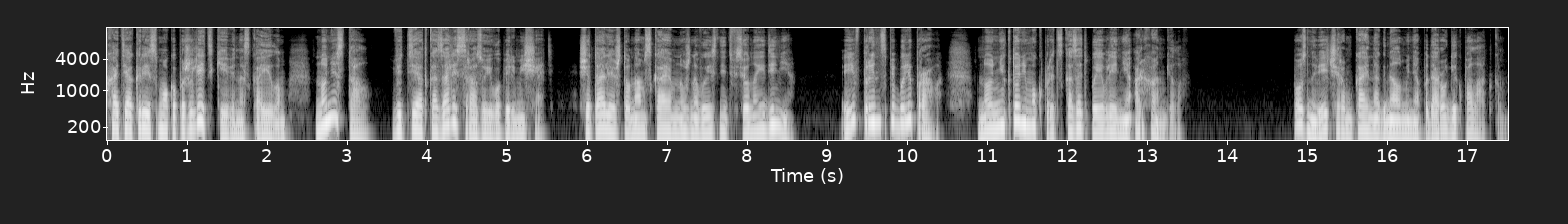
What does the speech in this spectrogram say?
Хотя Крис мог и пожалеть Кевина с Каилом, но не стал, ведь те отказались сразу его перемещать. Считали, что нам с Каем нужно выяснить все наедине. И, в принципе, были правы, но никто не мог предсказать появление архангелов. Поздно вечером Кай нагнал меня по дороге к палаткам.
